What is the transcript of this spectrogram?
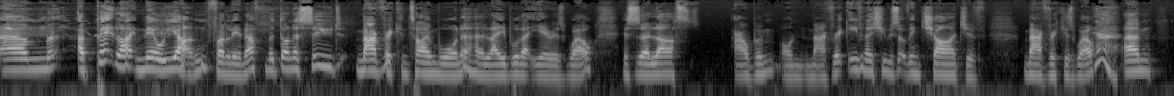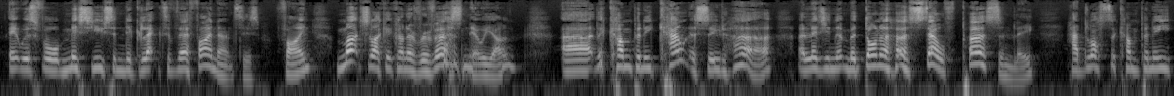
um, a bit like Neil Young, funnily enough, Madonna sued Maverick and Time Warner, her label, that year as well. This is her last album on Maverick, even though she was sort of in charge of Maverick as well. Um, it was for misuse and neglect of their finances. Fine. Much like a kind of reverse Neil Young, uh, the company countersued her, alleging that Madonna herself personally had lost the company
